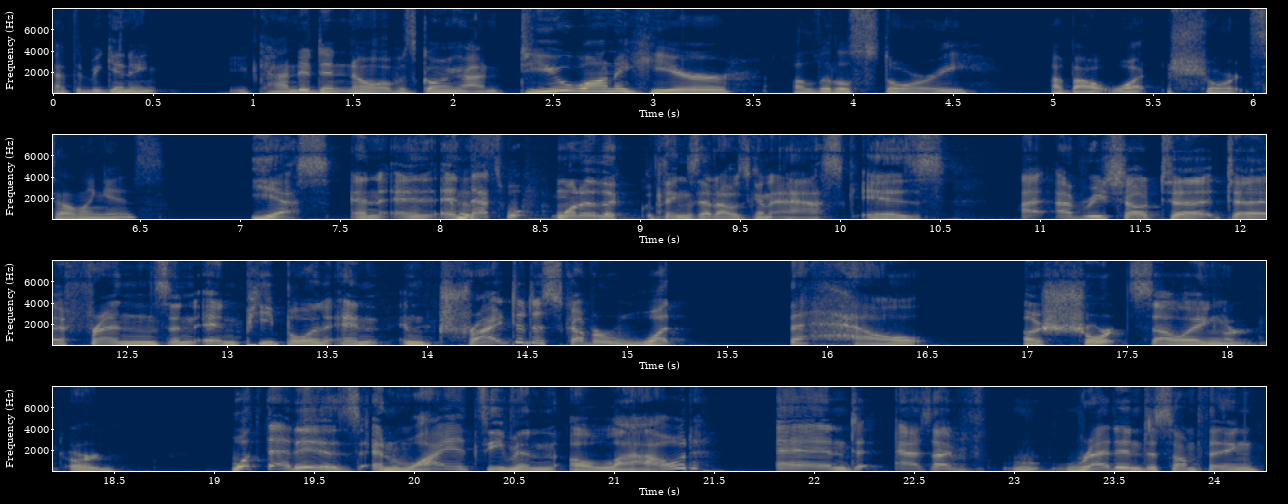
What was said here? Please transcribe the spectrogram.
at the beginning you kind of didn't know what was going on. Do you want to hear a little story about what short selling is? Yes, and and, and that's one of the things that I was going to ask is I, I've reached out to, to friends and, and people and, and and tried to discover what the hell a short selling or or what that is and why it's even allowed. And as I've read into something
